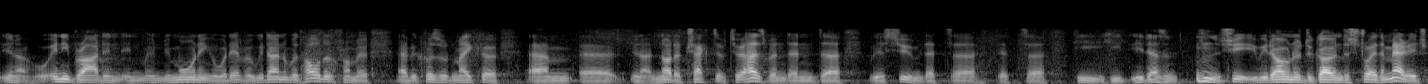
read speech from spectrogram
you know, or any bride in, in, in, mourning or whatever, we don't withhold it from her because it would make her, um, you know, not attractive to her husband, and we assume that that uh, he, he, he doesn't, she, we don't want to go and destroy the marriage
